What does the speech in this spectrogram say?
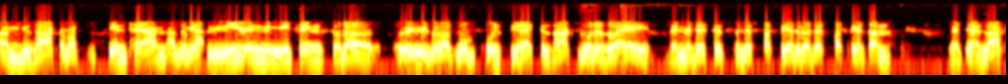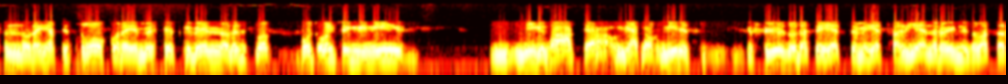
ähm, gesagt, aber intern, also wir hatten nie irgendwie Meetings oder irgendwie sowas, wo uns direkt gesagt wurde, so, ey, wenn wir das jetzt, wenn das passiert oder das passiert, dann wird er entlassen oder ihr habt jetzt Druck oder ihr müsst jetzt gewinnen oder das wurde uns irgendwie nie nie gesagt, ja, und wir hatten auch nie das Gefühl, so dass wir jetzt, wenn wir jetzt verlieren oder irgendwie sowas, dass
